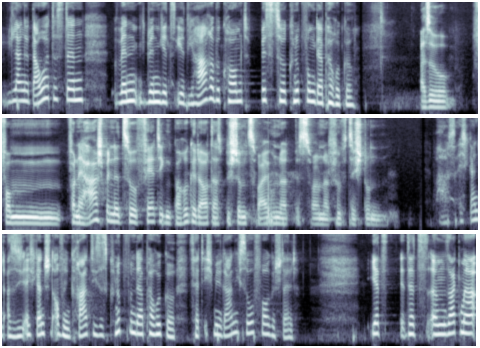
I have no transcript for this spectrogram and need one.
wie lange dauert es denn, wenn, wenn jetzt ihr die Haare bekommt, bis zur Knüpfung der Perücke? Also vom, von der Haarspende zur fertigen Perücke dauert das bestimmt 200 bis 250 Stunden. Wow, das ist echt ganz, also sieht echt ganz schön aufwendig. Gerade dieses Knüpfen der Perücke, das hätte ich mir gar nicht so vorgestellt. Jetzt, jetzt ähm, sag mal,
